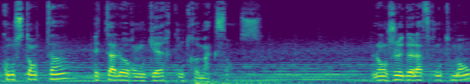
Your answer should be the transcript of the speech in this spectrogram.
Constantin est alors en guerre contre Maxence. L'enjeu de l'affrontement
